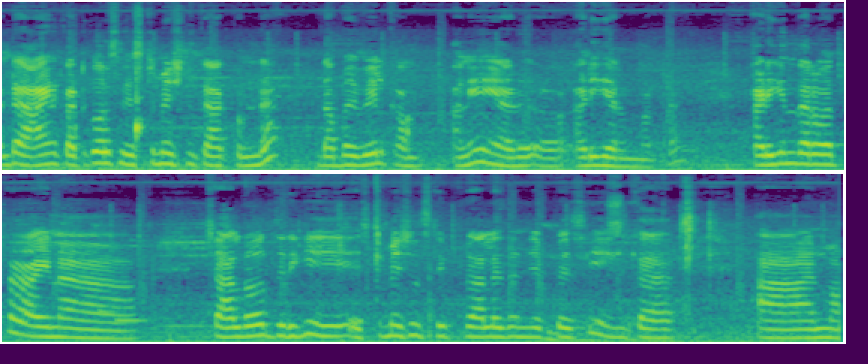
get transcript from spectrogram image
అంటే ఆయన కట్టుకోవాల్సిన ఎస్టిమేషన్ కాకుండా డెబ్బై వేలు కం అని అడు అడిగారు అనమాట అడిగిన తర్వాత ఆయన చాలా రోజులు తిరిగి ఎస్టిమేషన్ స్లిప్ రాలేదని చెప్పేసి ఇంకా మా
